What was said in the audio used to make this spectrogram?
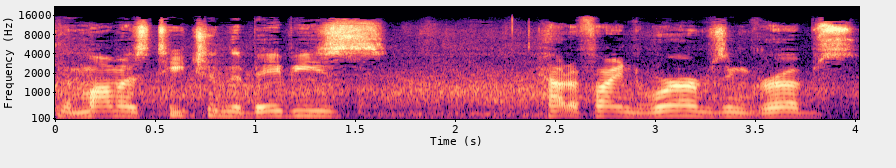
The mama's teaching the babies how to find worms and grubs.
